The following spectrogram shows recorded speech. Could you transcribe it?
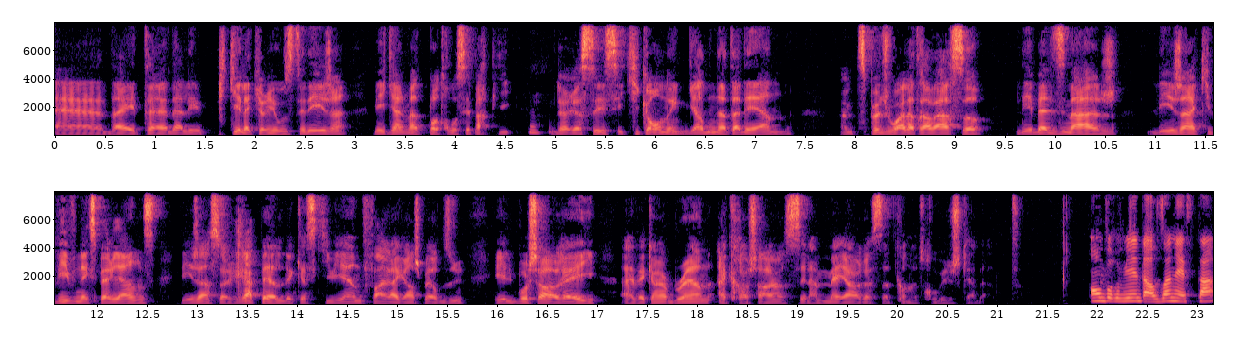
euh, d'être, d'aller piquer la curiosité des gens, mais également de pas trop s'éparpiller, mm-hmm. de rester c'est qui qu'on est, garder notre ADN, un petit peu de joie à travers ça, des belles images, des gens qui vivent une expérience, les gens se rappellent de ce qu'ils viennent faire à Grange Perdu et le bouche à oreille avec un brand accrocheur, c'est la meilleure recette qu'on a trouvée jusqu'à date. On vous revient dans un instant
